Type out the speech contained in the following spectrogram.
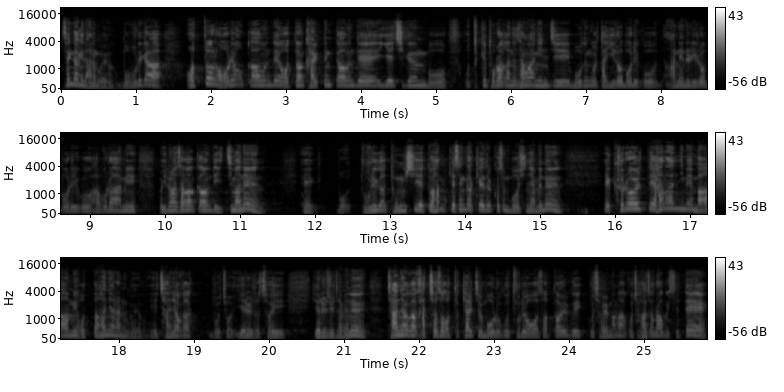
생각이 나는 거예요. 뭐 우리가 어떤 어려움 가운데 어떤 갈등 가운데 이게 지금 뭐 어떻게 돌아가는 상황인지 모든 걸 다 잃어버리고 아내를 잃어버리고 아브라함이 뭐 이런 상황 가운데 있지만은 예, 뭐 우리가 동시에 또 함께 생각해야 될 것은 무엇이냐면은 예, 그럴 때 하나님의 마음이 어떠하냐라는 거예요. 자녀가 뭐 저, 예를 들어 저희 예를 들자면은 자녀가 갇혀서 어떻게 할 줄 모르고 두려워서 떨고 있고 절망하고 좌절하고 있을 때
